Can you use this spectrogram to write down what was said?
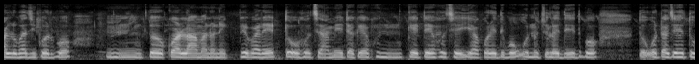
আলু ভাজি করব। তো করলা আমার অনেক ফেভারেট তো হচ্ছে আমি এটাকে এখন কেটে হচ্ছে ইয়া করে দিব, অন্য চুলায় দিয়ে দেবো। তো ওটা যেহেতু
